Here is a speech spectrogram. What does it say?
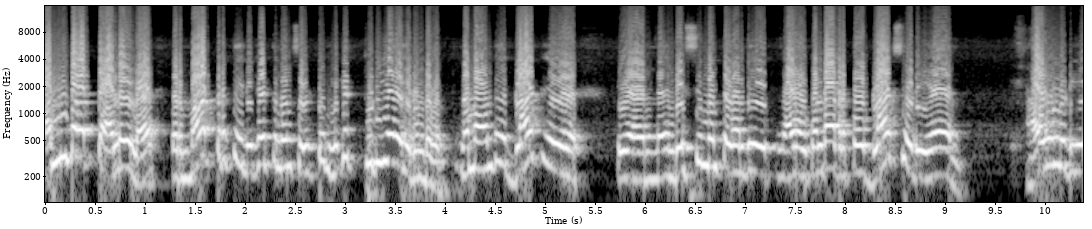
பண்பாட்டு அளவுல ஒரு மாற்றத்தை நிகழ்த்தணும்னு சொல்லிட்டு மிக துடியா இருந்தவர். நம்ம வந்து பிளாக் இந்த இஸ்மத்தை வந்து அவங்க கொண்டாடுறப்போ பிளாக்ஸோடைய அவங்களுடைய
